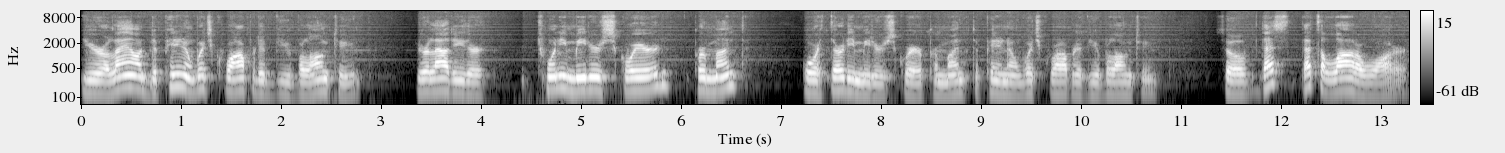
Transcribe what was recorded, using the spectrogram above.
you're allowed, depending on which cooperative you belong to, you're allowed either 20 meters squared per month or 30 meters squared per month, depending on which cooperative you belong to. So that's that's a lot of water.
